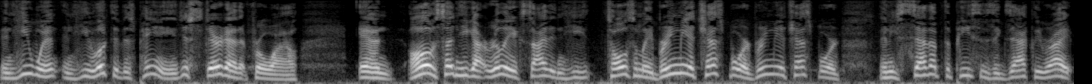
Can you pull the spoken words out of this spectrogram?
And he went and he looked at this painting. He just stared at it for a while. And all of a sudden, he got really excited and he told somebody, Bring me a chessboard, bring me a chessboard. And he set up the pieces exactly right.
